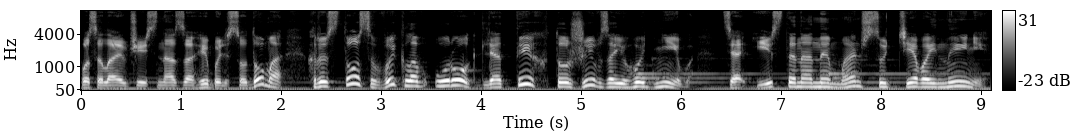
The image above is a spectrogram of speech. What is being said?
Посилаючись на загибель Содома, Христос виклав урок для тих, хто жив за його днів. Ця істина не менш суттєва й нині.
